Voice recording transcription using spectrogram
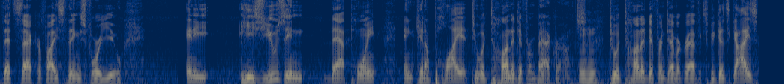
that sacrificed things for you. And he he's using that point and can apply it to a ton of different backgrounds, to a ton of different demographics because guys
